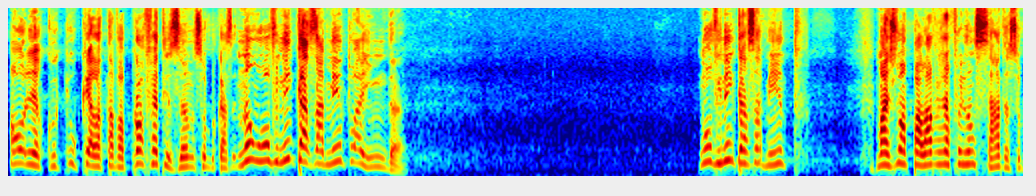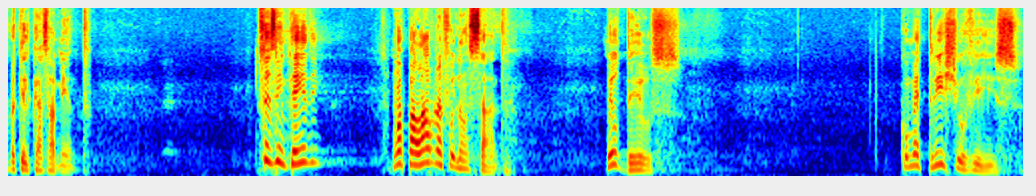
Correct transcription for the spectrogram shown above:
Olha o que ela estava profetizando sobre o casamento. Não houve nem casamento ainda. Não houve nem casamento. Mas uma palavra já foi lançada sobre aquele casamento. Vocês entendem? Uma palavra foi lançada. Meu Deus. Como é triste ouvir isso.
